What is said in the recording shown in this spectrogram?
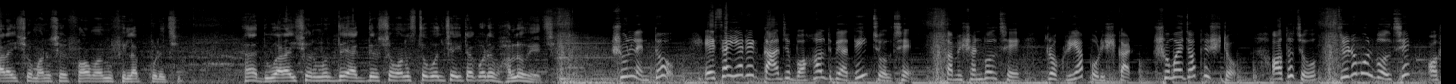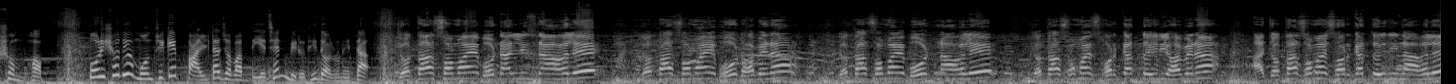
আড়াইশো মানুষের ফর্ম আমি ফিল আপ করেছি। হ্যাঁ দু আড়াইশোর মধ্যে এক দেড়শো মানুষ তো বলছে এইটা করে ভালো হয়েছে। শুনলেন তো? এসআইআর এর কাজ বহাল দুয়াতেই চলছে। কমিশন বলছে, প্রক্রিয়া পরিষ্কার, সময় যথেষ্ট। অথচ তৃণমূল বলছে অসম্ভব। পরিষদীয় মন্ত্রীকে পাল্টা জবাব দিয়েছেন বিরোধী দলনেতা। যথাসময়ে ভোটার লিস্ট না হলে যথাসময়ে ভোট হবে না, যথাসময়ে ভোট না হলে যথাসময়ে সরকার তৈরি হবে না, আর যথাসময়ে সরকার তৈরি না হলে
